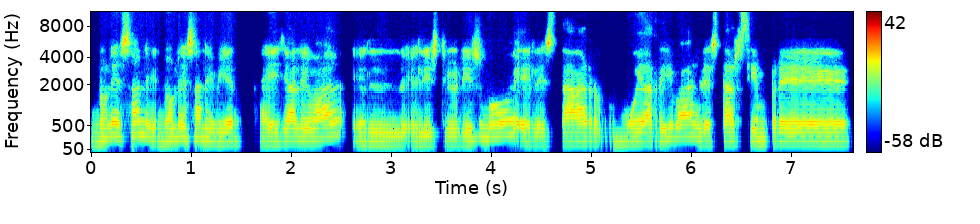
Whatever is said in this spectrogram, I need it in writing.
no le sale, no le sale bien. A ella le va el, el histrionismo, el estar muy arriba, el estar siempre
